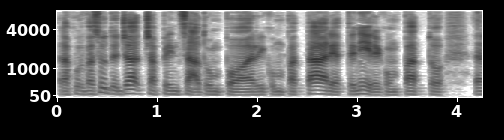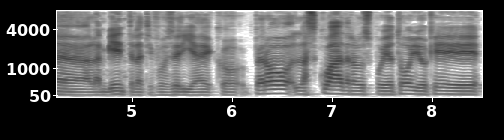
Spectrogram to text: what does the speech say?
la Curva Sud già ci ha pensato un po' a ricompattare, a tenere compatto eh, l'ambiente, la tifoseria, ecco. però la squadra, lo spogliatoio che,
